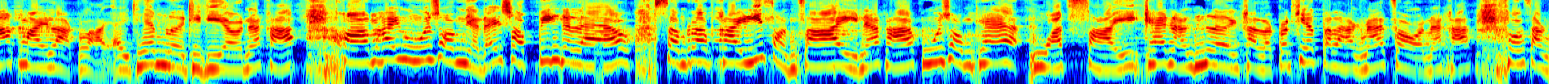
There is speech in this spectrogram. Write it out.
มากมายหลากหลายไอเทมเลยทีเดียวนะคะพร้อมให้คุณผู้ชมเนี่ยได้ช้อปปิ้งกันแล้วสำหรับใครที่สนใจนะคะคุณผู้ชมแค่วัดไซส์แค่นั้นเลยค่ะ แล้วก็เทียบตารางหน้าจอนะคะโทรสั่ง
